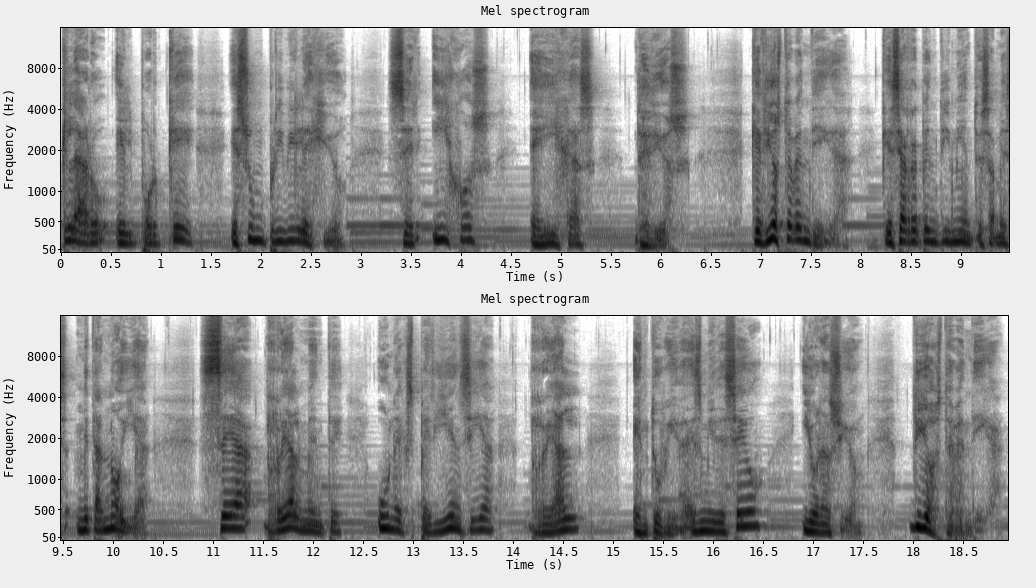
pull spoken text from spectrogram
claro el por qué es un privilegio ser hijos e hijas de Dios. Que Dios te bendiga, que ese arrepentimiento, esa metanoia, sea realmente una experiencia real en tu vida. Es mi deseo y oración. Dios te bendiga.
